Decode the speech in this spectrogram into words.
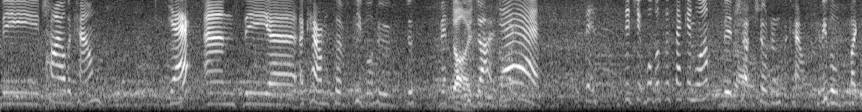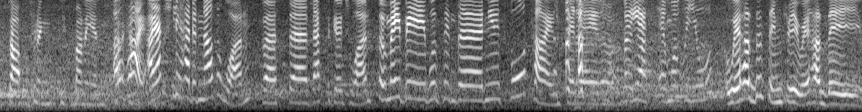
The child accounts Yes. and the uh, accounts of people who've just been Died. who've died. Yes. Did, did you, what was the second one? The ch- children's accounts. People like staff are putting money in. Oh, right. I actually had another one, but uh, that's a good one. So maybe it was in the news four times. In a, but yes, and what were yours? We had the same three. We had they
